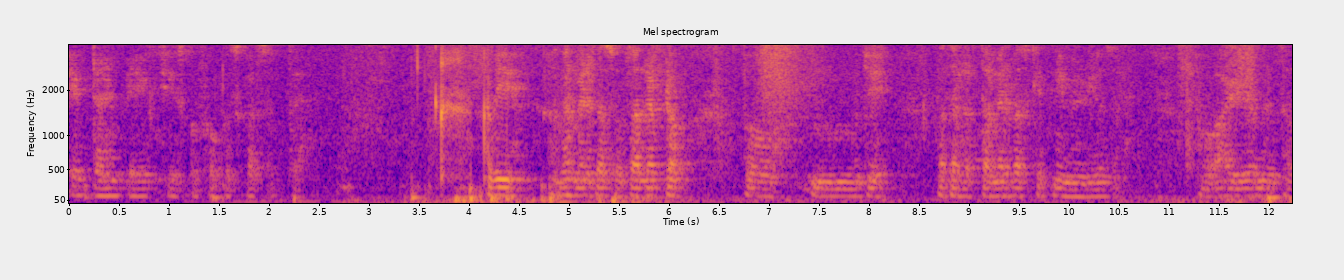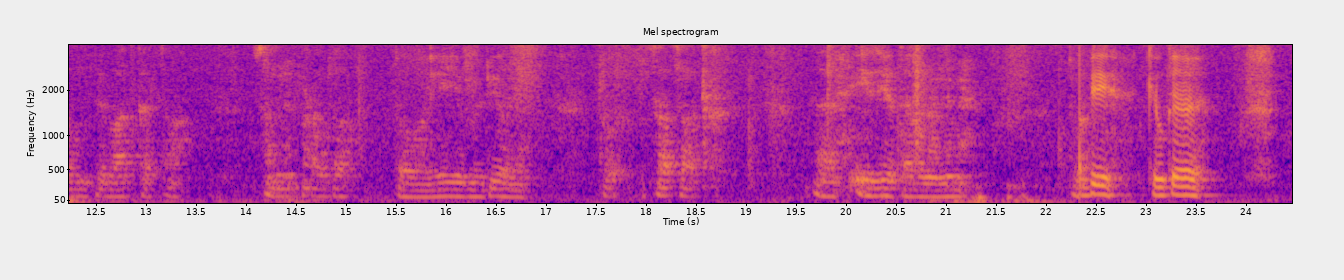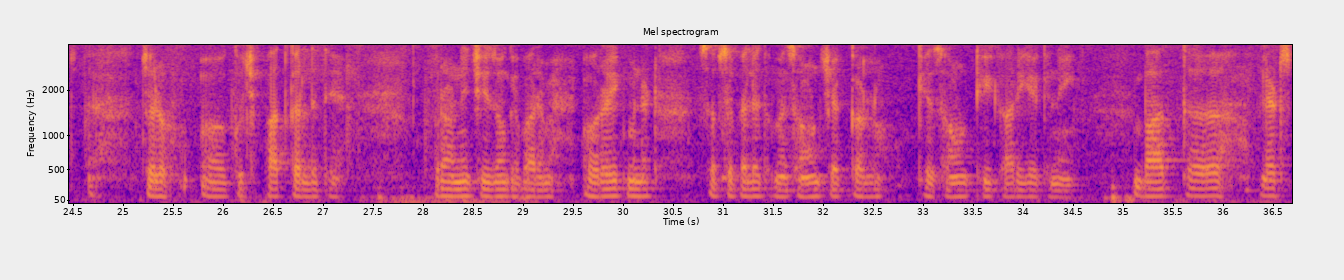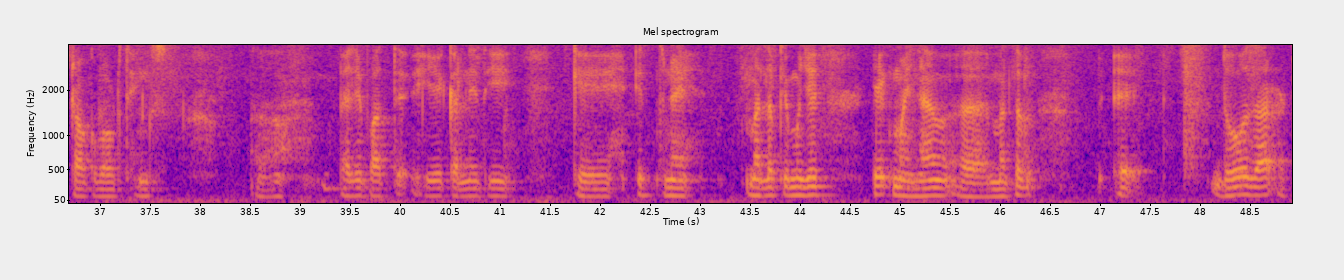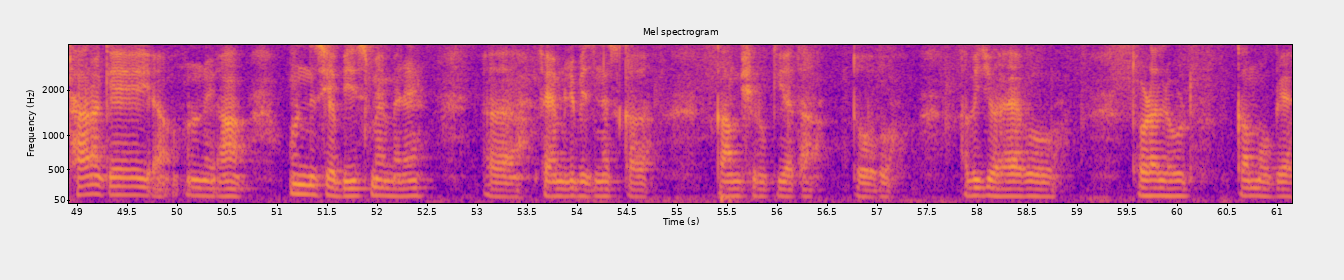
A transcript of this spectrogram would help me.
एक टाइम पे एक चीज़ को फोकस कर सकता है। अभी अगर मेरे पास होता लैपटॉप तो मुझे पता लगता मेरे पास कितनी वीडियोस हैं। तो आइडिया मिलता, उन पर बात करता, सामने पड़ा था तो ये ये वीडियो है। तो साथ साथ इजी होता है बनाने में। अभी क्योंकि चलो आ, कुछ बात कर लेते हैं पुरानी चीज़ों के बारे में। और एक मिनट सबसे पहले तो मैं साउंड चेक कर लूँ कि साउंड ठीक आ रही है कि नहीं। बात लेट्स टॉक अबाउट थिंग्स पहली बात ये करनी थी कि इतने मतलब कि मुझे एक महीना आ, मतलब ए, 2018 के या हाँ उन्नीस या बीस में मैंने फैमिली बिज़नेस का काम शुरू किया था। तो अभी जो है वो थोड़ा लोड कम हो गया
